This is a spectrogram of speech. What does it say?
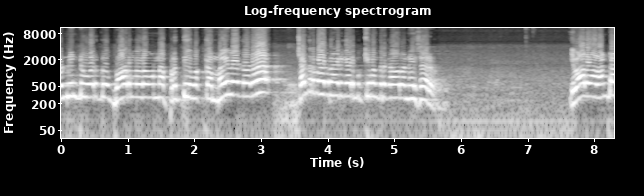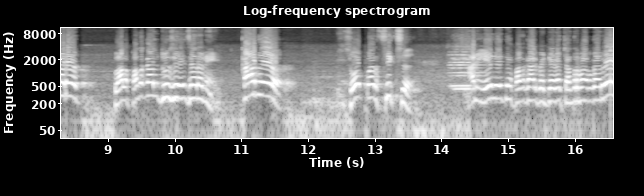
రెండింటి వరకు బారులలో ఉన్న ప్రతి ఒక్క మహిళ కూడా చంద్రబాబు నాయుడు గారు ముఖ్యమంత్రి కావాలని వేశారు. ఇవాళ వాళ్ళు అంటారు వాళ్ళ పథకాలు చూసి వేశారని. కాదు సూపర్ సిక్స్ అని ఏదైతే పథకాలు పెట్టాడో చంద్రబాబు గారు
